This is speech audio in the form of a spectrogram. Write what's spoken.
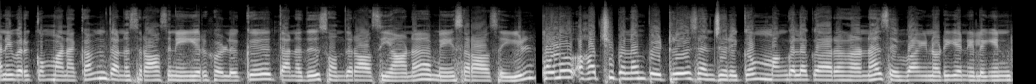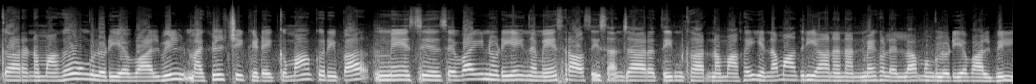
அனைவருக்கும் வணக்கம். தனுசு ராசி நேயர்களுக்கு தனது சொந்த ராசியான மேசராசியில் முழு ஆட்சி பலம் பெற்று சஞ்சரிக்கும் மங்களகாரமான செவ்வாயினுடைய நிலையின் காரணமாக உங்களுடைய வாழ்வில் மகிழ்ச்சி கிடைக்குமா? குறிப்பா மே செவ்வாயினுடைய இந்த மேசராசி சஞ்சாரத்தின் காரணமாக என்ன மாதிரியான நன்மைகள் எல்லாம் உங்களுடைய வாழ்வில்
